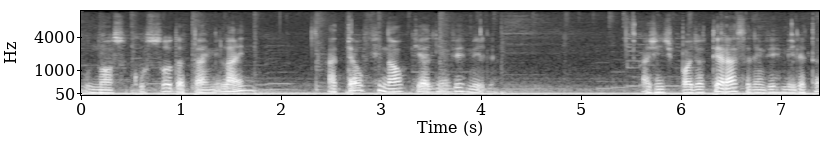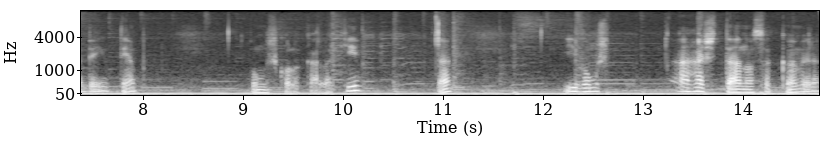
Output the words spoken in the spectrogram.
o nosso cursor da timeline até o final que é a linha vermelha a gente pode alterar essa linha vermelha também o tempo vamos colocá-la aqui tá? e vamos arrastar nossa câmera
